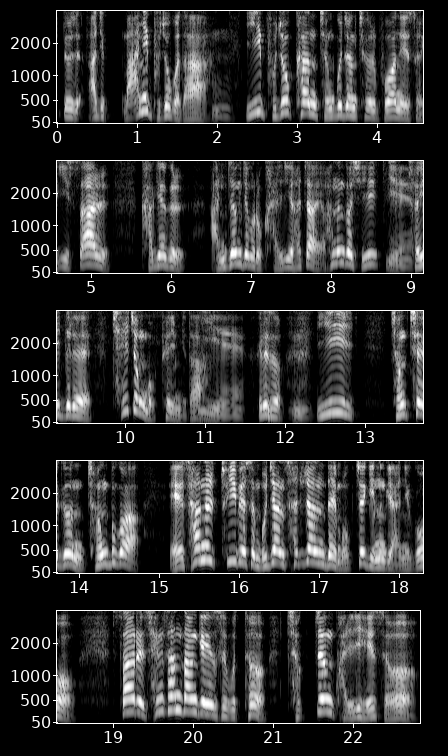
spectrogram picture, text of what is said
그 아직 많이 부족하다. 음. 이 부족한 정부 정책을 보완해서 이 쌀 가격을 안정적으로 관리하자 하는 것이 예. 저희들의 최종 목표입니다. 예. 그래서 음. 이 정책은 정부가 예산을 투입해서 무제한 사주자는 데 목적이 있는 게 아니고 쌀을 생산 단계에서부터 적정 관리해서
